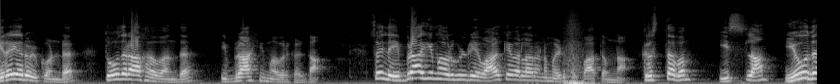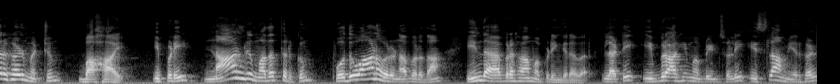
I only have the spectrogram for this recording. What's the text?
இறையருள் கொண்ட தூதராக வந்த இப்ராஹிம் அவர்கள் தான் ஸோ இந்த இப்ராஹிம் அவர்களுடைய வாழ்க்கை வரலாறை நம்ம எடுத்து பார்த்தோம்னா கிறிஸ்தவம் இஸ்லாம் யூதர்கள் மற்றும் பஹாய். இப்படி நான்கு மதத்திற்கும் பொதுவான ஒரு நபர் தான் இந்த ஆப்ரஹாம் அப்படிங்கிறவர். இல்லாட்டி இப்ராஹிம் அப்படின்னு சொல்லி இஸ்லாமியர்கள்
